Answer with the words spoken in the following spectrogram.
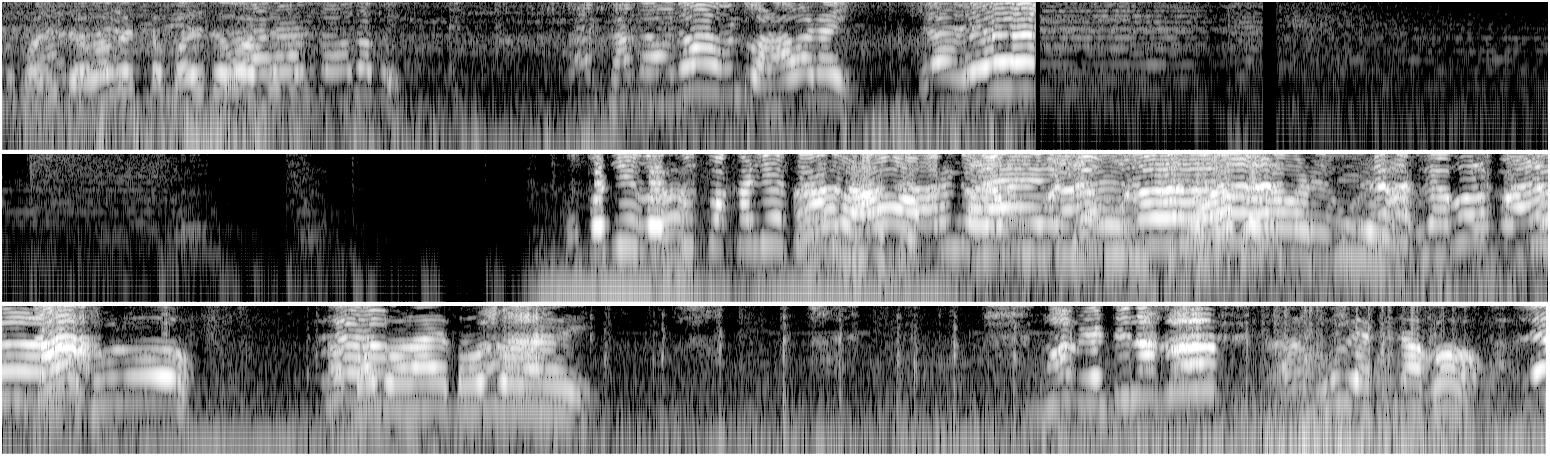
તમારી દવા કઈ તમારી દવા અમે દોડાવા નહીં. ઉપરજી મજબૂત પકડજો ત્યાં દોડાવો. દોડાય બહુ દોડાય. મોય બેઠી નાખો. હું બેસી નાખો લે,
